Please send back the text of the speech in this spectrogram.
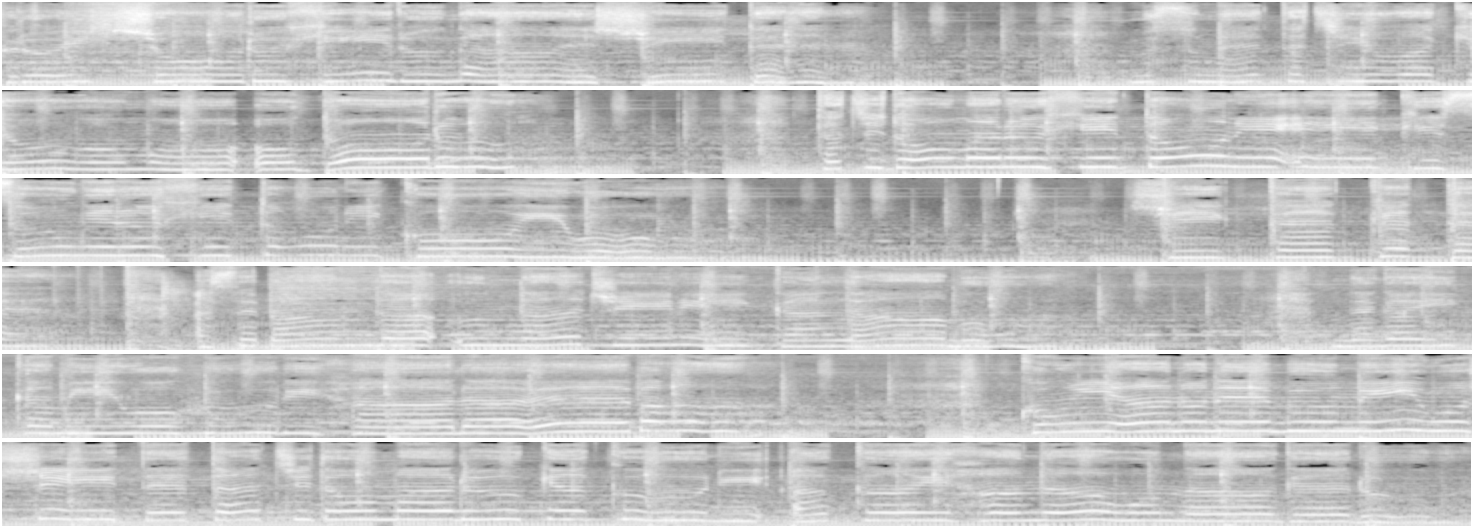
黒いショール翻して娘たちは今日も踊る。立ち止まる人に行き過ぎる人に恋を。仕掛けて汗ばんだうなじに絡む。長い髪を振り払えばて立ち止まる客に赤い花を投げる。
